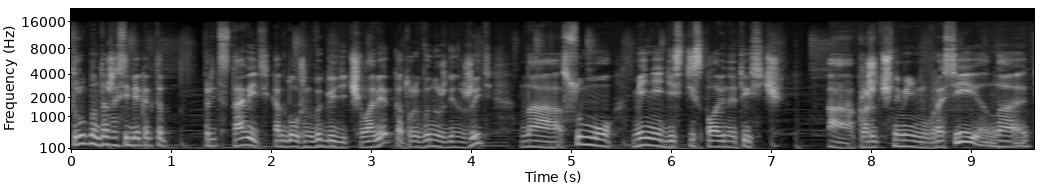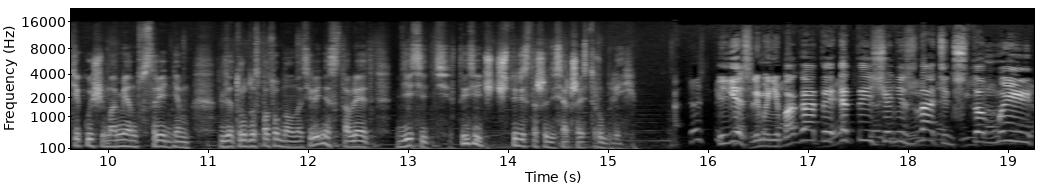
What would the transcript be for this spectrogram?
трудно даже себе как-то представить, как должен выглядеть человек, который вынужден жить на сумму менее 10,5 тысяч. А прожиточный минимум в России на текущий момент в среднем для трудоспособного населения составляет 10 466 рублей. Если мы не богаты, это еще не значит, что мы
